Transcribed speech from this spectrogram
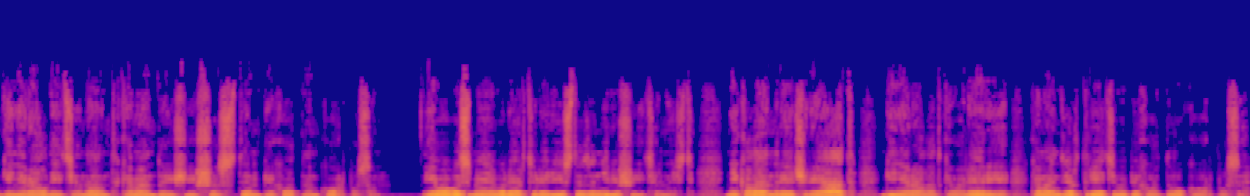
генерал-лейтенант, командующий шестым пехотным корпусом. Его высмеивали артиллеристы за нерешительность. Николай Андреевич Риат, генерал от кавалерии, командир третьего пехотного корпуса.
